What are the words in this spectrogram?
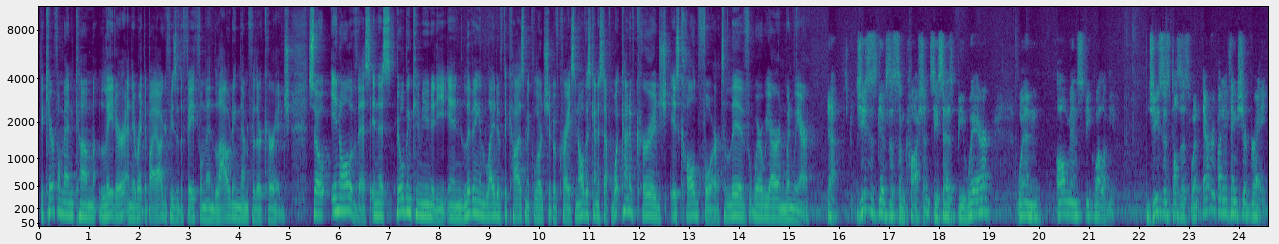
the careful men come later and they write the biographies of the faithful men, lauding them for their courage. So, in all of this, in this building community, in living in light of the cosmic lordship of Christ, and all this kind of stuff, what kind of courage is called for to live where we are and when we are? Yeah. Jesus gives us some cautions. He says, Beware when all men speak well of you. Jesus tells us when everybody thinks you're great,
